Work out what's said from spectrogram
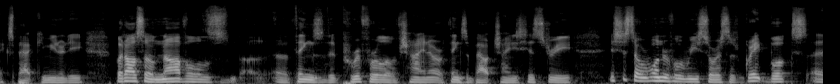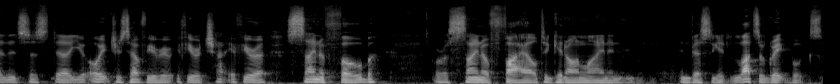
expat community, but also novels, uh, things that peripheral of China or things about Chinese history. It's just a wonderful resource of great books, and it's just uh, you owe it to yourself if you're if you're a Chi- if you're a sinophobe or a sinophile to get online and investigate. Lots of great books.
